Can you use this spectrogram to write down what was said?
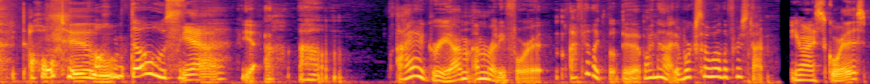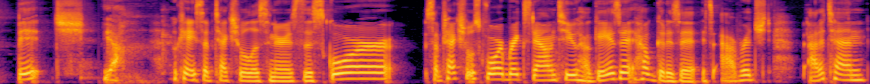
A whole two. Oh, those. Yeah. Yeah. Um, I agree. I'm, I'm ready for it. I feel like they'll do it. Why not? It worked so well the first time. You want to score this, bitch? Yeah. Okay, subtextual listeners, the score, subtextual score breaks down to how gay is it? How good is it? It's averaged out of 10.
